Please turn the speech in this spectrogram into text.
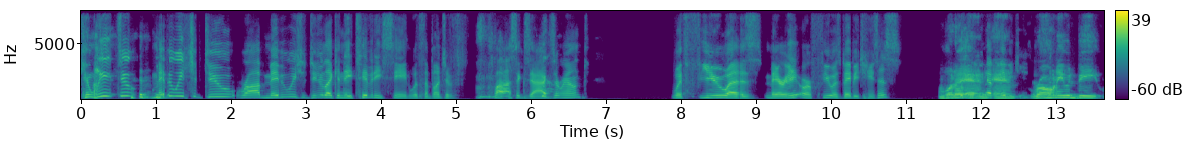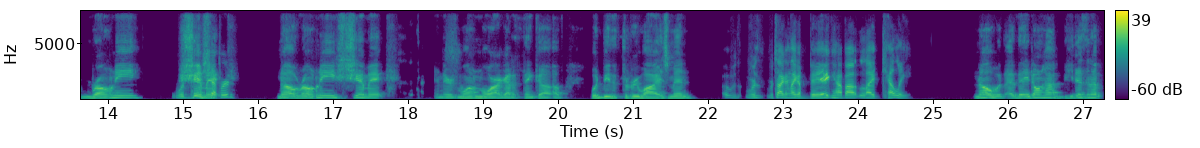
can we do? maybe we should do Rob. Maybe we should do like a nativity scene with a bunch of classic Zags around, with few as Mary or few as baby Jesus. What a, and have and Jesus? Roni would be Roni Would be a shepherd. No, Roni Shimmick, and there's one more I got to think of. Would be the three wise men. Oh, we're, we're talking like a big. How about like Kelly? No, they don't have. He doesn't have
